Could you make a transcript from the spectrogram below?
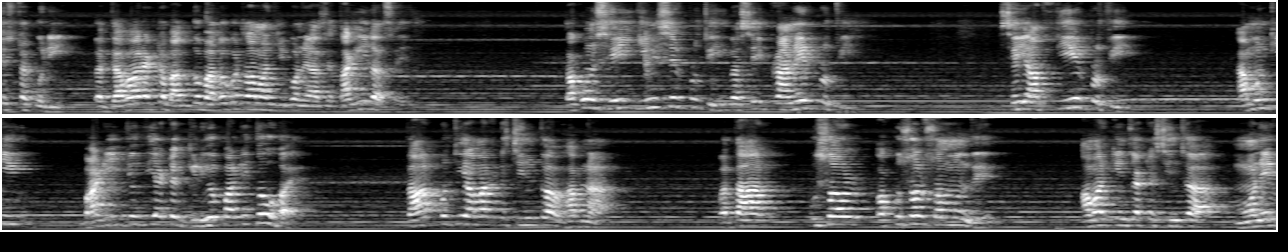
চেষ্টা করি বা দেওয়ার একটা বাধ্যবাধকতা আমার জীবনে আসে, তাগিদ আসে, তখন সেই জিনিসের প্রতি বা সেই প্রাণের প্রতি, সেই আত্মীয়ের প্রতি এমনকি বাড়ির যদি একটা গৃহপালিতও হয়, তার প্রতি আমার একটা চিন্তা, ভাবনা বা তার কুশল, অকুশল সম্বন্ধে আমার কিন্তু একটা চিন্তা মনের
